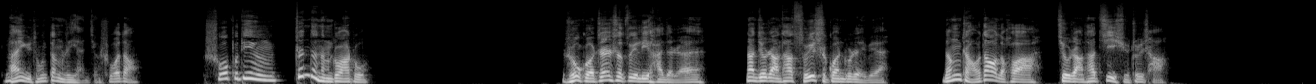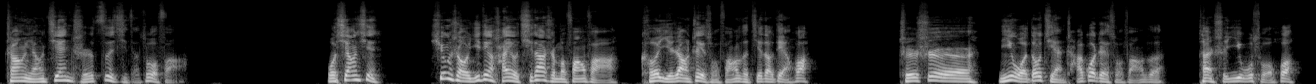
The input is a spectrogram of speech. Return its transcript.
蓝雨桐瞪着眼睛说道：“说不定真的能抓住。如果真是最厉害的人，那就让他随时关注这边。”能找到的话，就让他继续追查。张扬坚持自己的做法。我相信，凶手一定还有其他什么方法可以让这所房子接到电话。只是你我都检查过这所房子，但是一无所获。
